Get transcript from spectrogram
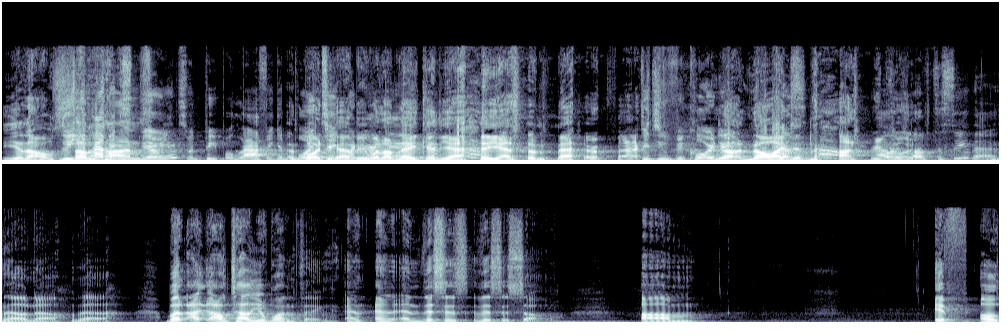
you know, Do you have sometimes experience with people laughing and, and pointing, pointing at me when I'm naked. Yeah, yes, a matter of fact. Did you record it? No, no, I did not record. I would love to see that. No, no, no. But I, I'll tell you one thing, and, and, and this is this is so. Um, if a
